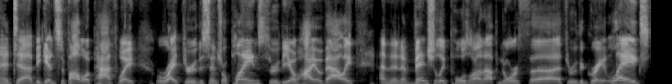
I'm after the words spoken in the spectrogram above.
it uh, begins to follow a pathway right through the Central Plains, through the Ohio Valley, and then eventually pulls on up north uh, through the Great Lakes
